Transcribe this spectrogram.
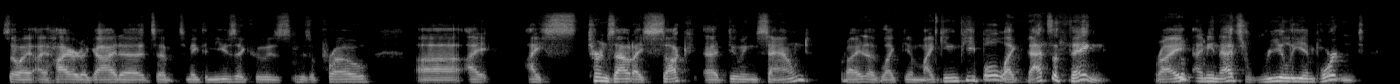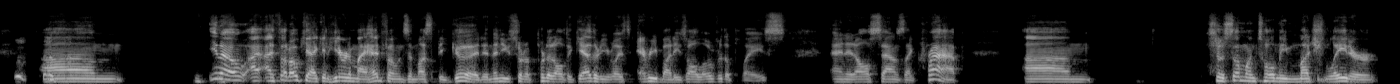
so I, I hired a guy to, to to make the music who's who's a pro. Uh, I I turns out I suck at doing sound, right? Of like you know miking people, like that's a thing, right? I mean that's really important. Um, you know, I, I, thought, okay, I can hear it in my headphones. It must be good. And then you sort of put it all together. You realize everybody's all over the place and it all sounds like crap. Um, so someone told me much later,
